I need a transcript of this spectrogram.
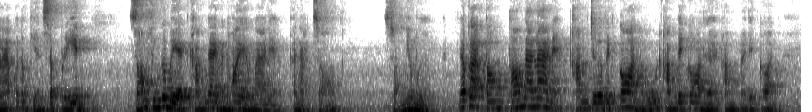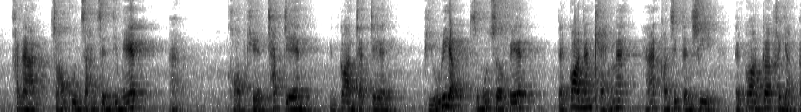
ม้ามก็ต้องเขียนสปรีนสองฟิงเกอร์เบสคำได้มันห้อยลงมาเนี่ยขนาด 2 2 นิ้วมือ แล้วก็ตรงท้องด้านล่างเนี่ยคำเจอเป็นก้อนโอ้คำได้ก้อนเลยคำไปได้ก้อน ขนาด2คูณ3เซนติเมตรนะขอบเขตชัดเจน เป็นก้อนชัดเจน ผิวเรียบ smooth surface แต่ก้อนนั้นแข็งนะ hard consistency แต่ก้อนก็ขยับไป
